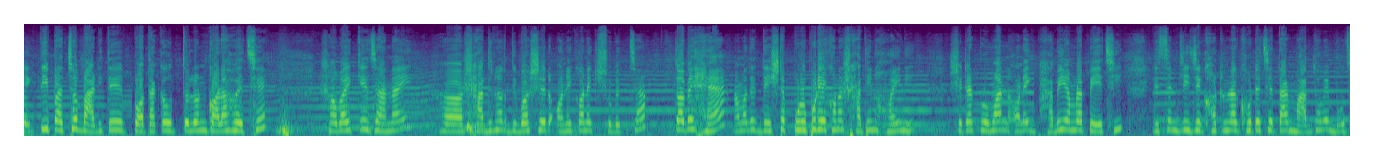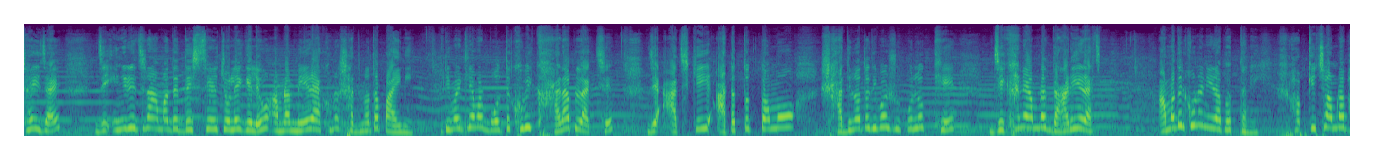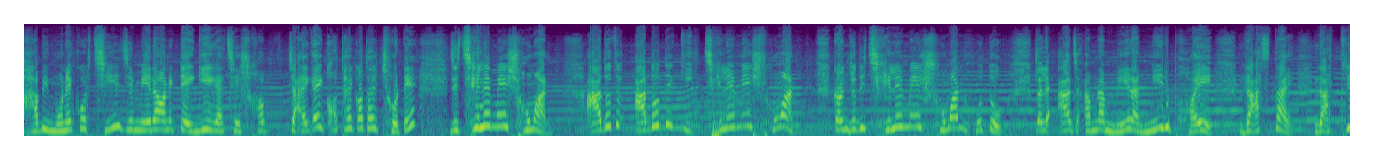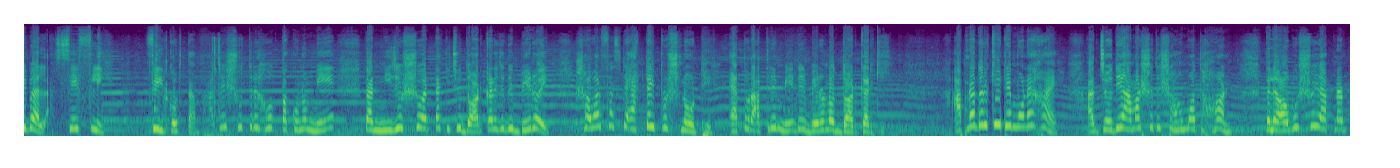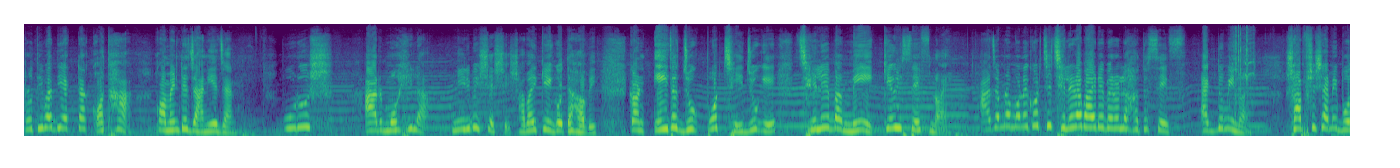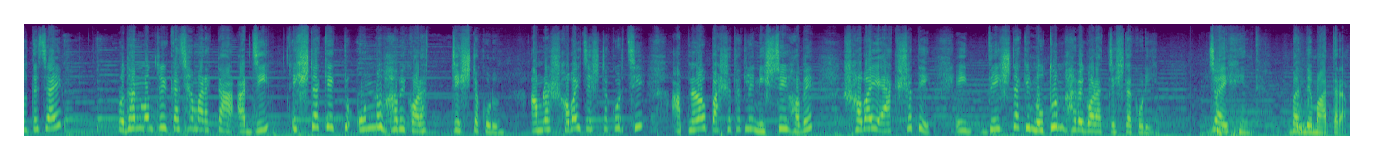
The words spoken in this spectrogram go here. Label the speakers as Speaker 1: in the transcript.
Speaker 1: দেখতেই পাচ্ছ, বাড়িতে পতাকা উত্তোলন করা হয়েছে। সবাইকে জানাই স্বাধীনতা দিবসের অনেক অনেক শুভেচ্ছা। তবে হ্যাঁ আমাদের দেশটা পুরোপুরি এখনও স্বাধীন হয়নি। সেটার প্রমাণ অনেকভাবেই আমরা পেয়েছি। রিসেন্টলি যে ঘটনা ঘটেছে, তার মাধ্যমে বোঝাই যায় যে ইংরেজরা আমাদের দেশ ছেড়ে চলে গেলেও আমরা মেয়েরা এখনও স্বাধীনতা পাইনি। আলটিমেটলি আমার বলতে খুবই খারাপ লাগছে যে আজকেই আটাত্তরতম স্বাধীনতা দিবস উপলক্ষে যেখানে আমরা দাঁড়িয়ে আছি আমাদের কোনো নিরাপত্তা নেই। সব কিছু আমরা ভাবি, মনে করছি যে মেয়েরা অনেকটা এগিয়ে গেছে। সব জায়গায় কথায় কথায় ছোটে যে ছেলে মেয়ে সমান। আদতে আদতে কি? ছেলে মেয়ে সমান? কারণ যদি ছেলে মেয়ে সমান হতো, তাহলে আজ আমরা মেয়েরা নির্ভয়ে রাস্তায় রাত্রিবেলা সেফলি ফিল করতাম। কাজের সূত্রে হোক বা কোনো মেয়ে, তার নিজস্ব একটা কিছু দরকারে যদি বেরোয়, সবার ফার্স্টে একটাই প্রশ্ন ওঠে, এত রাত্রে মেয়েদের বেরোনোর দরকার কি? আপনাদের কি এটা মনে হয়? আর যদি আমার সাথে সহমত হন, তাহলে অবশ্যই আপনার প্রতিবাদী একটা কথা কমেন্টে জানিয়ে যান, পুরুষ আর মহিলা নির্বিশেষে সবাইকে এগোতে হবে। কারণ এই যে যুগ পড়ছে, এই যুগে ছেলে বা মেয়ে কেউই সেফ নয়। আজ আমরা মনে করছি ছেলেরা বাইরে বেরোলে হয়তো সেফ একদমই নয়। সবশেষে আমি বলতে চাই, প্রধানমন্ত্রীর কাছে আমার একটা আর্জি দেশটাকে একটু অন্যভাবে করার চেষ্টা করুন। আমরা সবাই চেষ্টা করছি, আপনারাও পাশে থাকলে নিশ্চয়ই হবে, সবাই একসাথে এই দেশটাকে নতুনভাবে গড়ার চেষ্টা করি। জয় হিন্দ, বন্দে মাতারাম।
